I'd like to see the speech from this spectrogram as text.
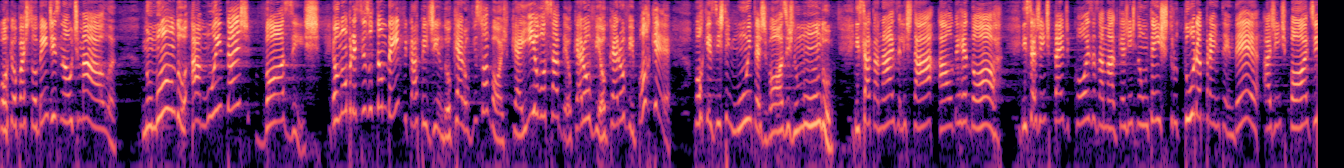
porque o pastor bem disse na última aula: no mundo há muitas vozes. Eu não preciso também ficar pedindo, eu quero ouvir sua voz, porque aí eu vou saber, eu quero ouvir, eu quero ouvir. Por quê? Porque existem muitas vozes no mundo. E Satanás, ele está ao redor. E se a gente pede coisas, amado, que a gente não tem estrutura para entender, a gente pode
